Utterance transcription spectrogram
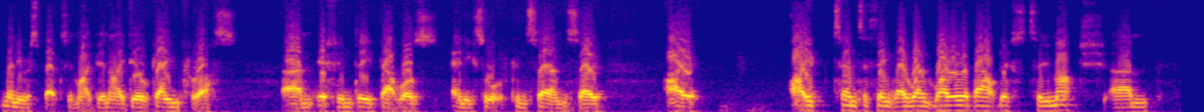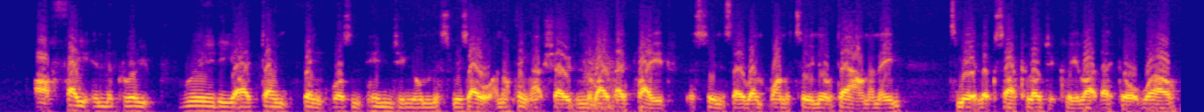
many respects, it might be an ideal game for us, um, if indeed that was any sort of concern. So, I I tend to think they won't worry about this too much. Um, our fate in the group really, I don't think, wasn't hinging on this result, and I think that showed in the way they played as soon as they went one or two nil down. I mean, to me, it looked psychologically like they thought, well,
